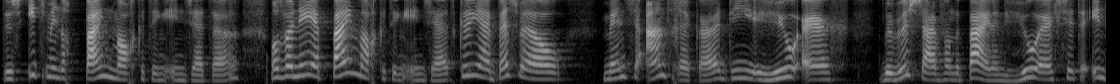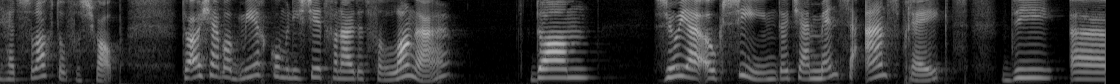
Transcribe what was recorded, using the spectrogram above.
Dus iets minder pijnmarketing inzetten. Want wanneer je pijnmarketing inzet, kun jij best wel mensen aantrekken die heel erg bewust zijn van de pijn en heel erg zitten in het slachtofferschap. Terwijl als jij wat meer communiceert vanuit het verlangen, dan zul jij ook zien dat jij mensen aanspreekt die, uh,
